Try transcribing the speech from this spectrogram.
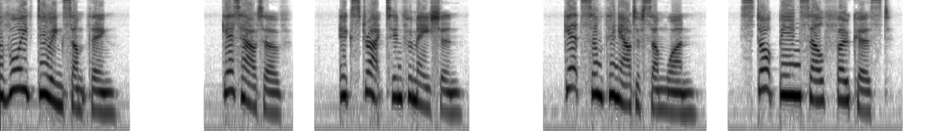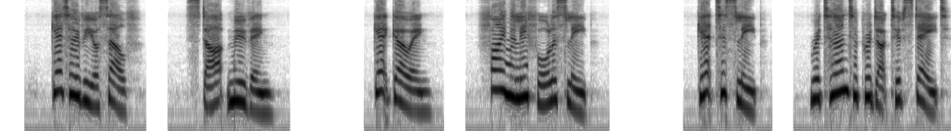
Avoid doing something. Get out of. Extract information. Get something out of someone. Stop being self-focused. Get over yourself. Start moving. Get going. Finally fall asleep. Get to sleep. Return to productive state.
